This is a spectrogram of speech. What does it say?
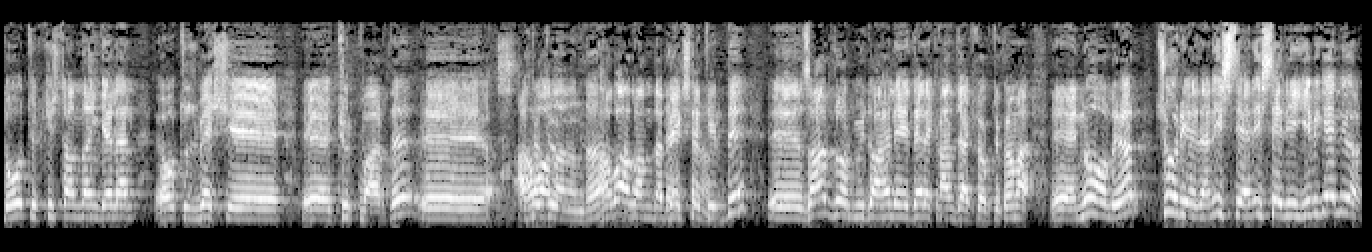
Doğu Türkistan'dan gelen 35 e, Türk vardı e, havaalanında, havaalanında bekletildi. E, zar zor müdahale ederek ancak soktuk ama e, ne oluyor? Suriye'den isteyen istediği gibi geliyor.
